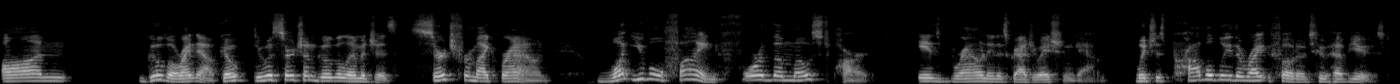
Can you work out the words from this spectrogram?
on Google right now, go do a search on Google Images, search for Mike Brown. What you will find for the most part is Brown in his graduation gown which is probably the right photo to have used.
